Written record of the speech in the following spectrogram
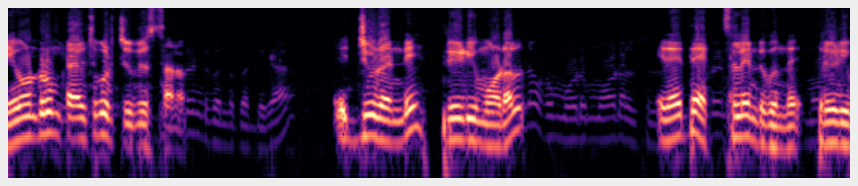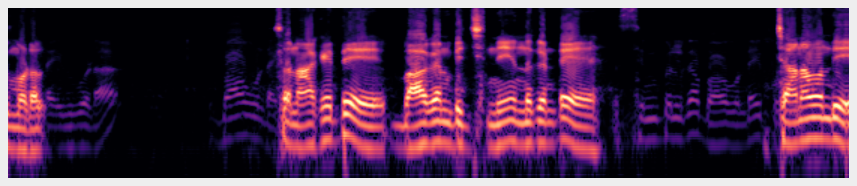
దేవుని రూమ్ టైల్స్ కూడా చూపిస్తాను. ఇది చూడండి త్రీ మోడల్ ఇదైతే ఎక్సలెంట్గా ఉంది త్రీ మోడల్ సో నాకైతే బాగా అనిపించింది ఎందుకంటే చాలా మంది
